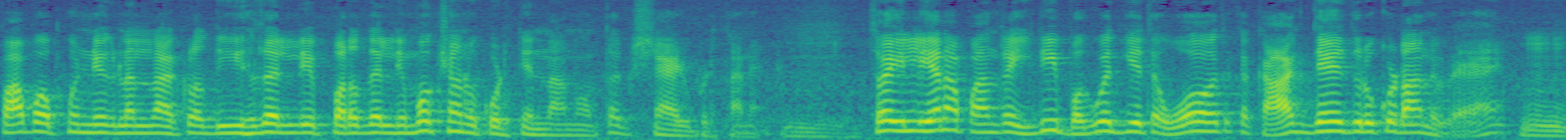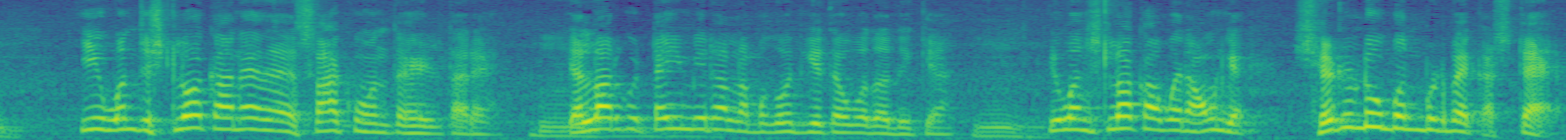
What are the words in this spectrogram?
ಪಾಪ ಪುಣ್ಯಗಳನ್ನ ಹಾಕೋದು ಇಹದಲ್ಲಿ ಪರದಲ್ಲಿ ಮೋಕ್ಷನೂ ಕೊಡ್ತೀನಿ ನಾನು ಅಂತ ಕೃಷ್ಣ ಹೇಳ್ಬಿಡ್ತಾನೆ. ಸೊ ಇಲ್ಲಿ ಏನಪ್ಪ ಅಂದರೆ ಇಡೀ ಭಗವದ್ಗೀತೆ ಓದಕ್ಕೆ ಆಗದೇ ಇದ್ರೂ ಕೂಡ ಈ ಒಂದು ಶ್ಲೋಕನೇ ಸಾಕು ಅಂತ ಹೇಳ್ತಾರೆ. ಎಲ್ಲರಿಗೂ ಟೈಮ್ ಇರಲ್ಲ ಭಗವದ್ಗೀತೆ ಓದೋದಕ್ಕೆ. ಈ ಒಂದು ಶ್ಲೋಕ ಅವನಿಗೆ ಶರಣು ಬಂದ್ಬಿಡ್ಬೇಕಷ್ಟೇ.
